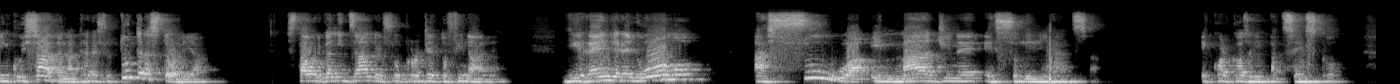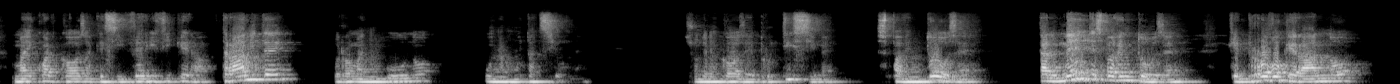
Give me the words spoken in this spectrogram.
in cui Satana attraverso tutta la storia sta organizzando il suo progetto finale di rendere l'uomo a sua immagine e somiglianza. È qualcosa di pazzesco, ma è qualcosa che si verificherà tramite, Romani 1, una mutazione. Sono delle cose bruttissime, spaventose, talmente spaventose che provocheranno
